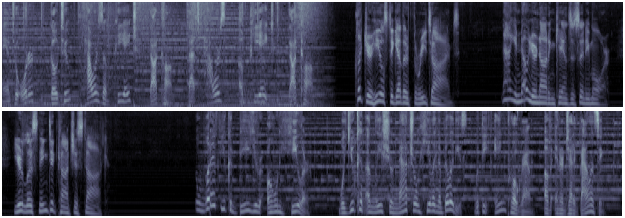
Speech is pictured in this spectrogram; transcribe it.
and to order, go to powersofph.com. That's powersofph.com. Click your heels together three times. Now you know you're not in Kansas anymore. You're listening to Conscious Talk. What if you could be your own healer? Well, you can unleash your natural healing abilities with the AIM program of energetic balancing.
